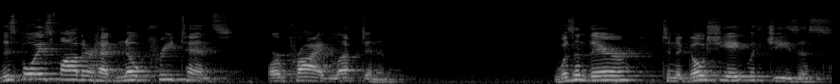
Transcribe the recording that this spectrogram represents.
This boy's father had no pretense or pride left in him. He wasn't there to negotiate with Jesus,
